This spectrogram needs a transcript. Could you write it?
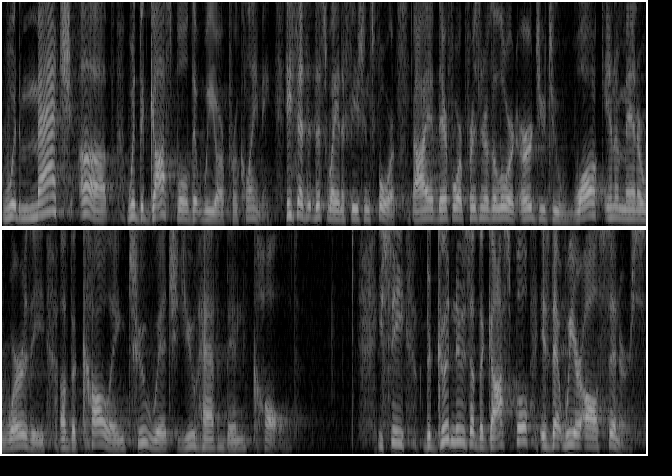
would match up with the gospel that we are proclaiming. He says it this way in Ephesians 4 I, therefore, a prisoner of the Lord, urge you to walk in a manner worthy of the calling to which you have been called. You see, the good news of the gospel is that we are all sinners.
